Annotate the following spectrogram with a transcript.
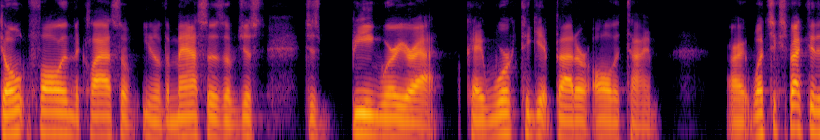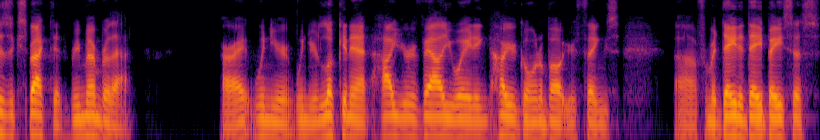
don't fall in the class of you know the masses of just just being where you're at. Okay, work to get better all the time. All right, what's expected is expected. Remember that. All right, when you're when you're looking at how you're evaluating how you're going about your things uh, from a day to day basis,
